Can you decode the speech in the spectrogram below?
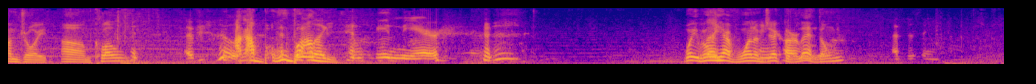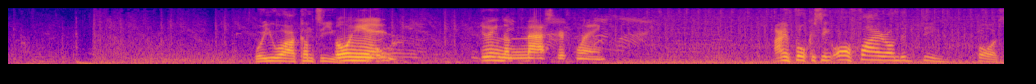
I'm droid. Um, clone. I feel, I got- who feel bombed like me? 10 feet in the air. Wait, we only have one objective left, don't we? At the same Where you are, I come to you. Going in. Doing the master flank. I'm focusing all fire on the thing. Pause.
